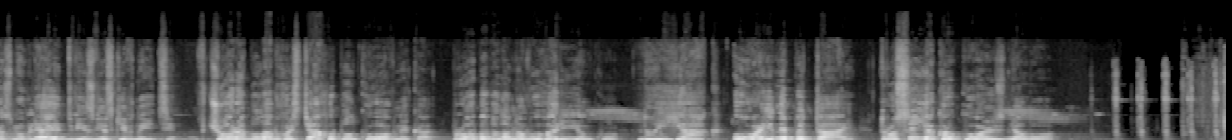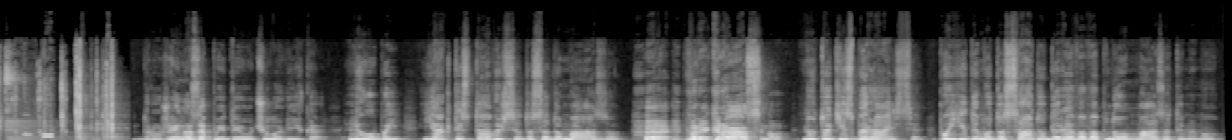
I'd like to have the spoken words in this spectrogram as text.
Розмовляють дві зв'язківниці. Вчора була в гостях у полковника, пробувала нову горілку. Ну і як? Ой, не питай. Труси як рукою зняло. Дружина запитує у чоловіка. Любий, як ти ставишся до садомазо? Хе, прекрасно. Ну тоді збирайся. Поїдемо до саду, дерева вапном мазатимемо.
